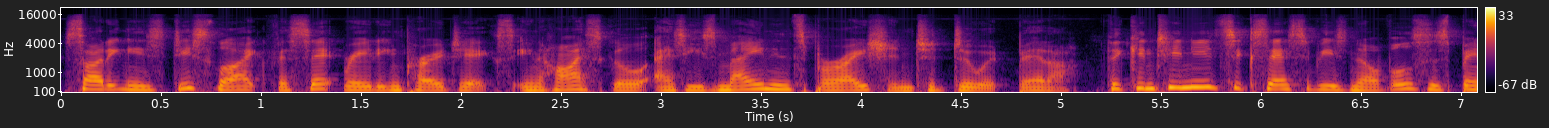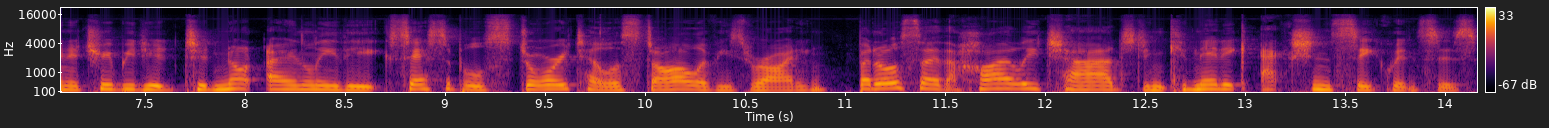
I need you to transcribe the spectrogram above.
citing his dislike for set reading projects in high school as his main inspiration to do it better. The continued success of his novels has been attributed to not only the accessible storyteller style of his writing, but also the highly charged and kinetic action sequences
